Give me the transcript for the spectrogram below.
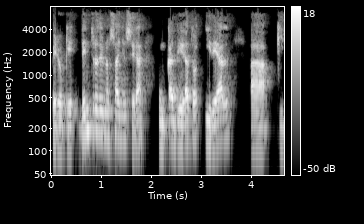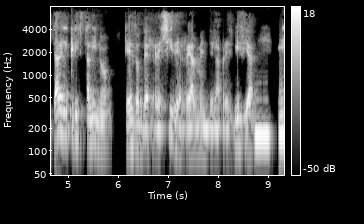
pero que dentro de unos años será un candidato ideal a quitar el cristalino, que es donde reside realmente la presbicia, y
